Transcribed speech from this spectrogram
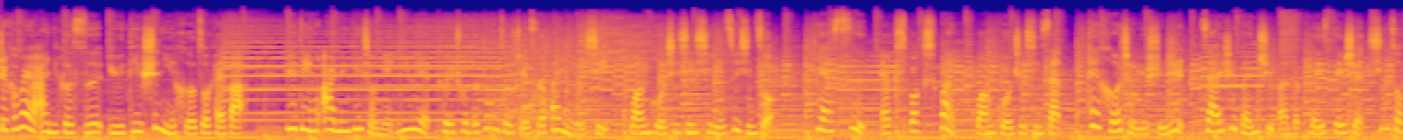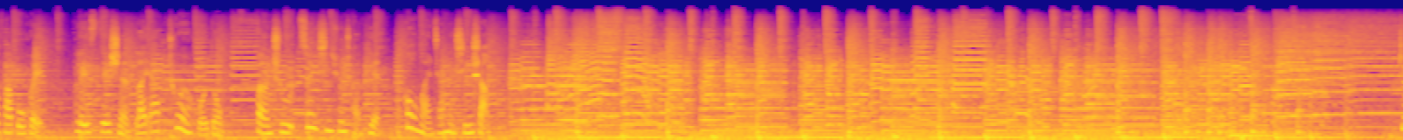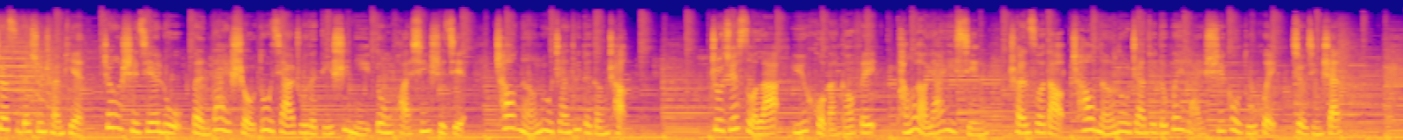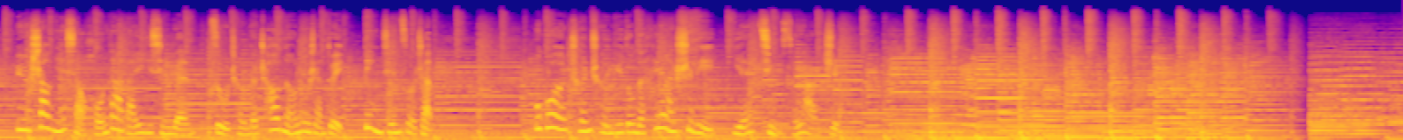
史克威尔艾尼克斯与迪士尼合作开发，预定二零一九年一月推出的动作角色扮演游戏《王国之心》系列最新作。PS4、Xbox One、王国之心三配合九月十日在日本举办的 PlayStation 新作发布会 PlayStation Live Up Tour 活动，放出最新宣传片供玩家们欣赏。这次的宣传片正式揭露本代首度加入的迪士尼动画新世界——超能陆战队的登场。主角索拉与伙伴高飞、唐老鸭一行穿梭到超能陆战队的未来虚构都会旧金山，与少年小红、大白一行人组成的超能陆战队并肩作战。不过，蠢蠢欲动的黑暗势力也紧随而至。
